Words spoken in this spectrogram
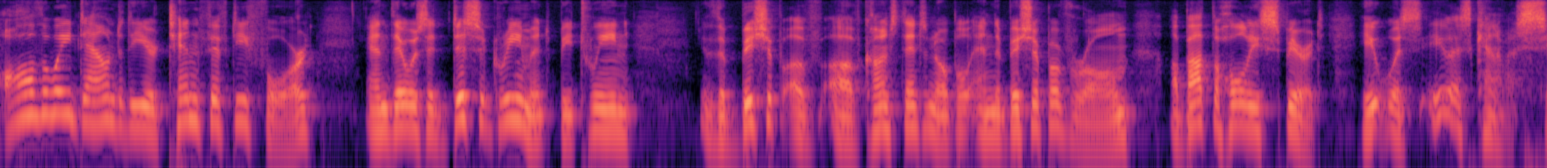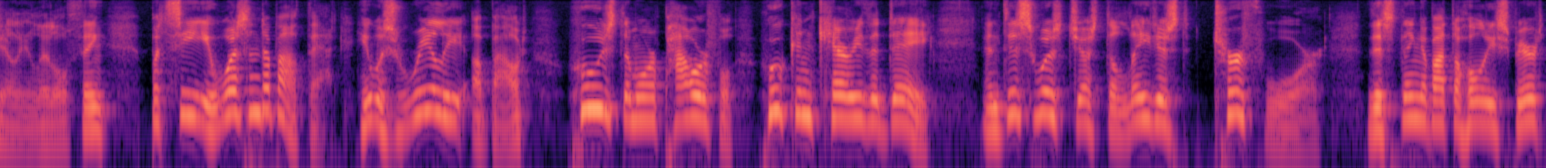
all the way down to the year 1054, and there was a disagreement between the bishop of, of Constantinople and the bishop of Rome about the Holy Spirit. It was it was kind of a silly little thing, but see, it wasn't about that. It was really about who's the more powerful, who can carry the day. And this was just the latest turf war. This thing about the Holy Spirit,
